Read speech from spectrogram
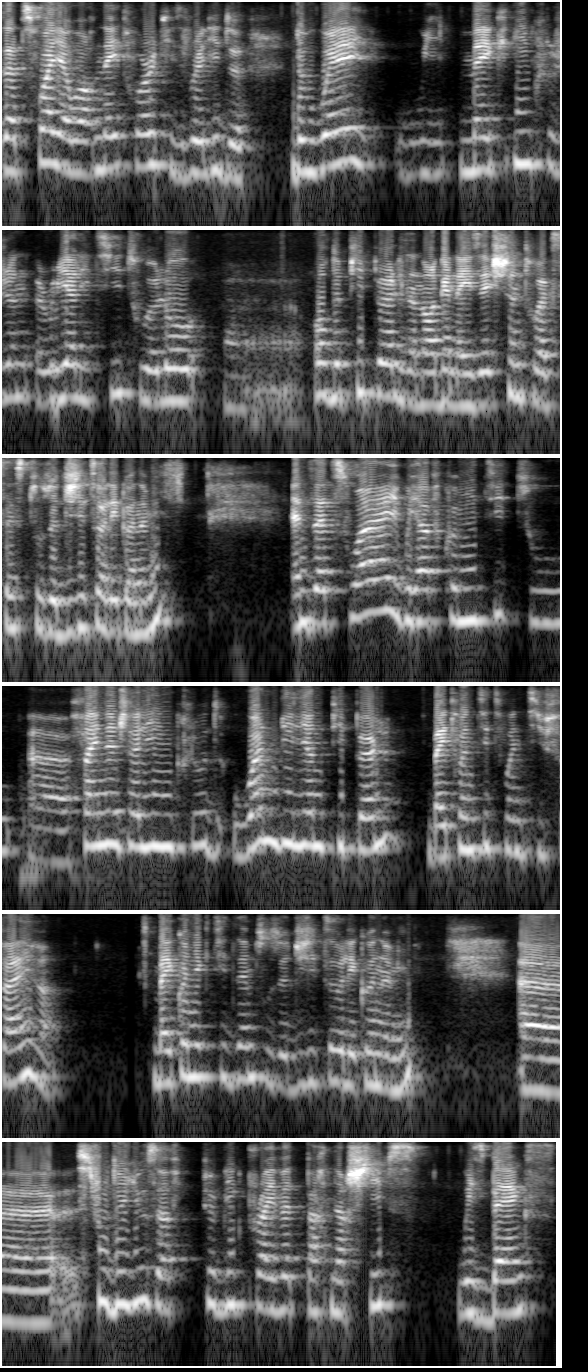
that's why our network is really the, the way we make inclusion a reality to allow uh, all the people and organizations to access to the digital economy. And that's why we have committed to uh, financially include 1 billion people by 2025 by connecting them to the digital economy uh, through the use of public-private partnerships with banks,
